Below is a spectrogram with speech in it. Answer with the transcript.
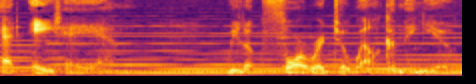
at 8 a.m. We look forward to welcoming you.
